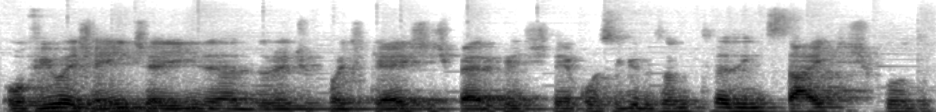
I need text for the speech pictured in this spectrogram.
ouviu a gente aí né, durante o podcast. Espero que a gente tenha conseguido tanto trazer insights quanto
